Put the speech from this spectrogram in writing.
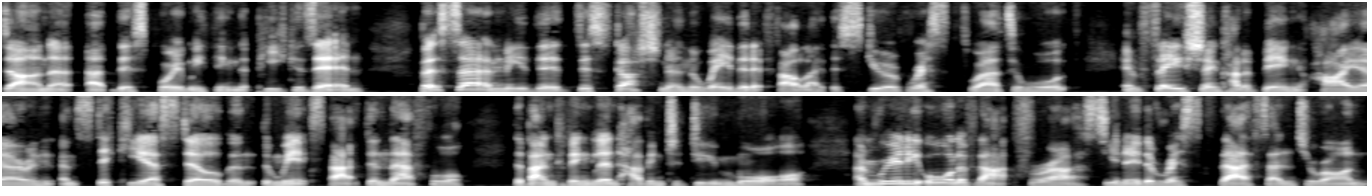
done at, at this point. We think the peak is in. But certainly the discussion and the way that it felt like the skew of risks were towards inflation kind of being higher and, and stickier still than, than we expect, and therefore the Bank of England having to do more. And really, all of that for us, you know, the risks there center on,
